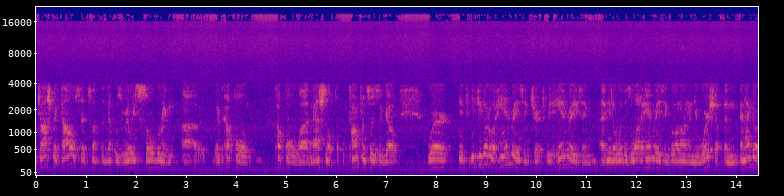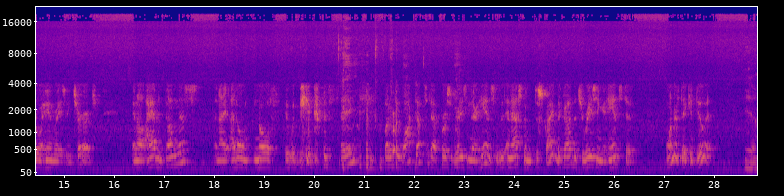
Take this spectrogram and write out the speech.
Josh McDowell said something that was really sobering uh, a couple couple uh, national conferences ago, where if, if you go to a hand raising church where you're hand raising, uh, you know, where there's a lot of hand raising going on in your worship, and, and I go to a hand raising church, and I haven't done this, and I, I don't know if it would be a good thing, but if you walked up to that person raising their hands and asked them, describe the God that you're raising your hands to, I wonder if they could do it. Yeah.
